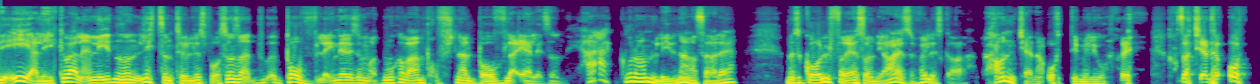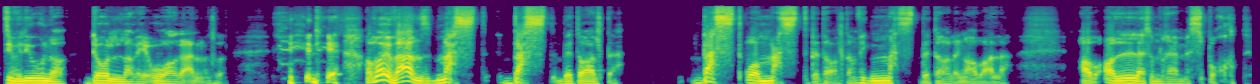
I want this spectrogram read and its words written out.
det er likevel en liten sånn, litt sånn tullesport. Sånn, sånn, bowling, det er liksom at noen kan være en profesjonell bowler, er litt sånn Hæ, hvordan livnærer seg av det? Mens golfer er sånn Ja, selvfølgelig skal Han tjener 80 millioner han tjener 80 millioner dollar i året, eller noe sånt. Det, han var jo verdens mest best betalte. Best og mest betalte. Han fikk mest betaling av alle. Av alle som drev med sport.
